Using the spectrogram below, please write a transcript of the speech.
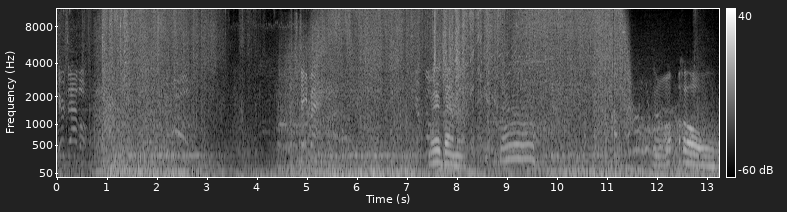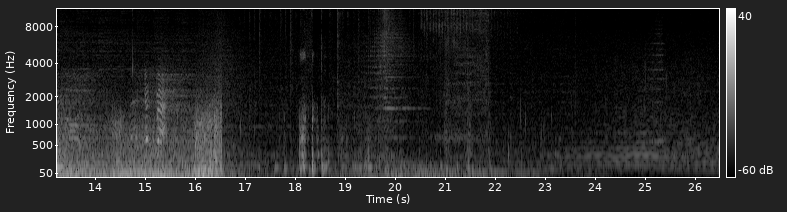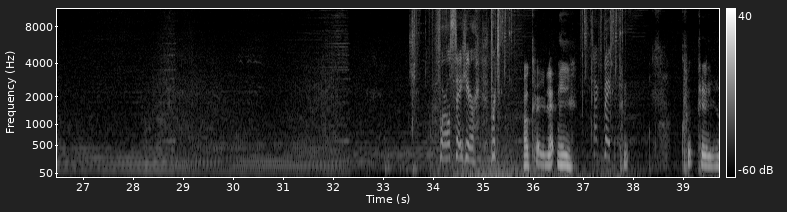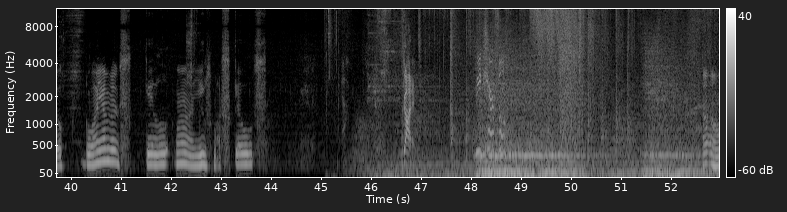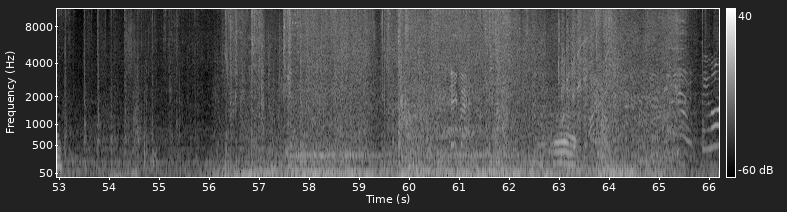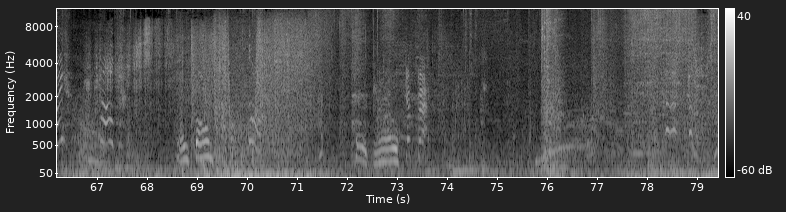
Here's ammo. Stay back. Where's ammo? Ah. Oh. Oh. Varl stay here. Protect Okay, let me quickly look. Do I have a skill? Oh, I use my skills. Got it. Be careful. Uh oh. Stay back. Uh, Aloy! Help! I can't. Oh no. Get back.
